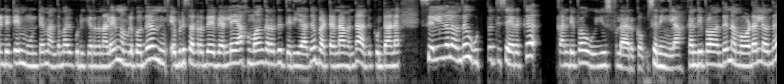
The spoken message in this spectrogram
ரெண்டு டைம் மூணு டைம் அந்த மாதிரி குடிக்கிறதுனாலே நம்மளுக்கு வந்து எப்படி சொல்கிறது வெள்ளையாகுமாங்கிறது தெரியாது. பட் ஆனால் வந்து அதுக்குண்டான செல்களை வந்து உற்பத்தி செய்கிறக்கு கண்டிப்பாக யூஸ்ஃபுல்லாக இருக்கும். சரிங்களா? கண்டிப்பாக வந்து நம்ம உடலில் வந்து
